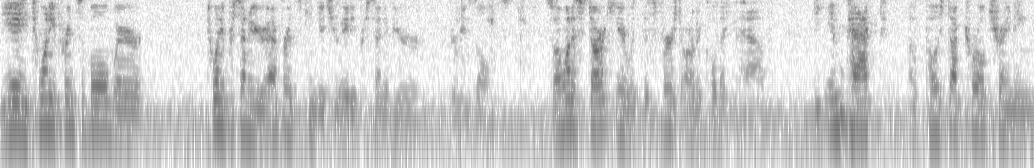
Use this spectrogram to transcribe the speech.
the 80-20 principle, where 20% of your efforts can get you 80% of your, your results. So I want to start here with this first article that you have, the impact of postdoctoral training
